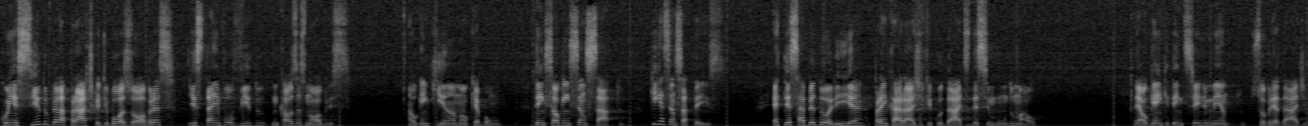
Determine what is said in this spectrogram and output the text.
conhecido pela prática de boas obras e está envolvido em causas nobres. Alguém que ama o que é bom. Tem que ser alguém sensato. O que é sensatez? É ter sabedoria para encarar as dificuldades desse mundo mal. É alguém que tem discernimento, sobriedade.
